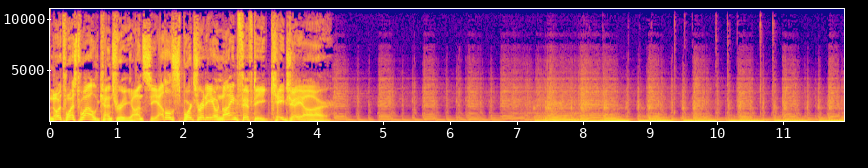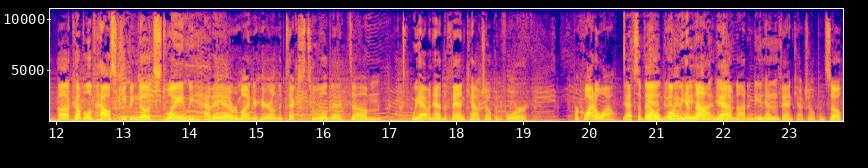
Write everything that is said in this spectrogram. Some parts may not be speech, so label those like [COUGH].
Northwest Wild Country on Seattle Sports Radio 950 KJR. A couple of housekeeping notes, Dwayne. We have a, a reminder here on the text tool that um, we haven't had the fan couch open for for quite a while. That's a valid and, point. And we have We not. haven't, We have not indeed had Mhm. the fan couch open. So,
